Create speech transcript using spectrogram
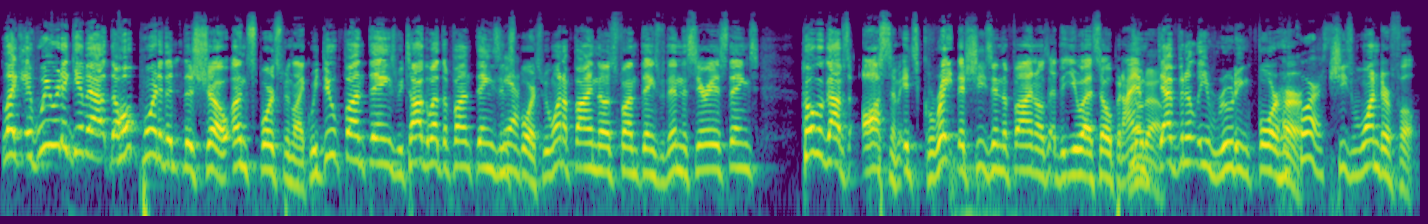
Like if we were to give out the whole point of the, the show, unsportsmanlike, we do fun things, we talk about the fun things in Yeah. sports. We want to find those fun things within the serious things. Coco Gauff's awesome. It's great that she's in the finals at the U.S. Open. I No am doubt. definitely rooting for her. Of course. She's wonderful.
